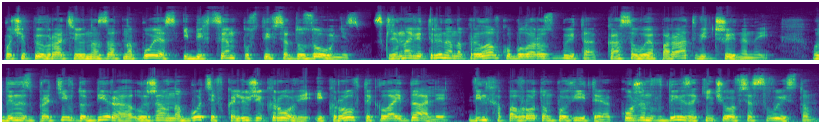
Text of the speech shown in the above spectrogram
почепив рацію назад на пояс і бігцем пустився до Зоуніс. Скляна вітрина на прилавку була розбита, касовий апарат відчинений. Один із братів Добіра лежав на боці в калюжі крові, і кров текла й далі. Він хапав ротом повітря, кожен вдих закінчувався свистом.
